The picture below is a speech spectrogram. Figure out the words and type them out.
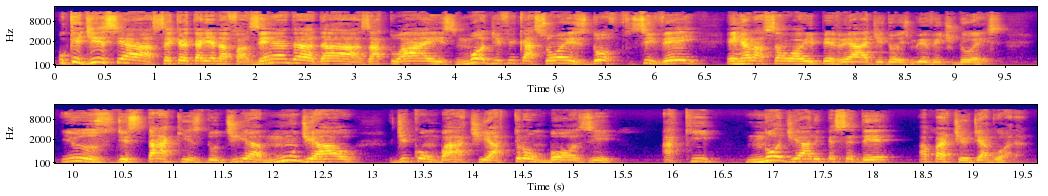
O que disse a Secretaria da Fazenda das atuais modificações do CIVEI em relação ao IPVA de 2022 e os destaques do Dia Mundial de Combate à Trombose aqui no Diário PCD a partir de agora.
